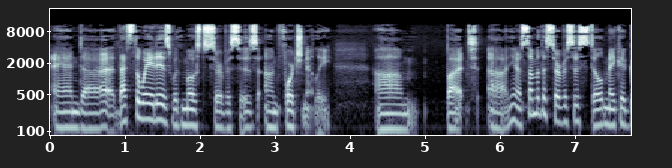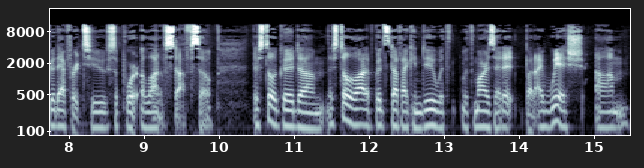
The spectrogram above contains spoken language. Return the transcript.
And uh, that's the way it is with most services, unfortunately. Um, but uh, you know, some of the services still make a good effort to support a lot of stuff. So there's still a good, um, there's still a lot of good stuff I can do with with MarsEdit. But I wish um,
